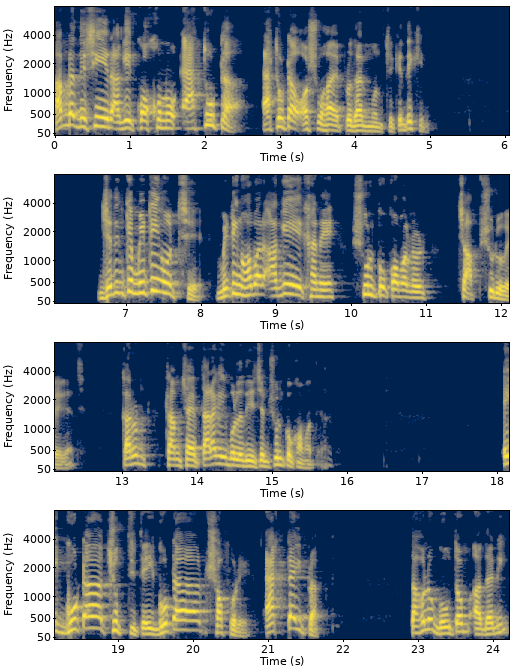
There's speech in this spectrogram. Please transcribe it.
আমরা দেশে এর আগে কখনো এতটা এতটা অসহায় প্রধানমন্ত্রীকে দেখিনি। যেদিনকে মিটিং হচ্ছে মিটিং হবার আগে এখানে শুল্ক কমানোর চাপ শুরু হয়ে গেছে। কারণ ট্রাম্প সাহেব তার আগেই বলে দিয়েছেন, শুল্ক কমাতে হবে। এই গোটা চুক্তিতে, এই গোটা সফরে একটাই প্রাপ্তি, তা হলো গৌতম আদানি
